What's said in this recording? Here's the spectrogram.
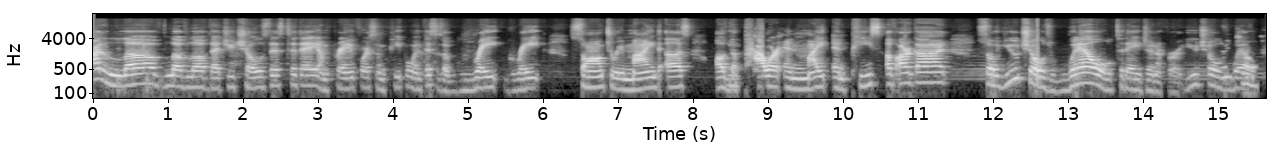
I love, love, love that you chose this today. I'm praying for some people, and this is a great, great song to remind us of the power and might and peace of our God. So you chose well today, Jennifer. You chose Thank well. You.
